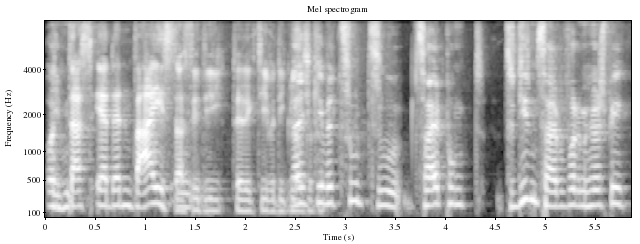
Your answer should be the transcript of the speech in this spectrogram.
und dass er denn weiß, dass die, die Detektive die Glocke ich gebe zu, zu Zeitpunkt, zu diesem Zeitpunkt vor dem Hörspiel.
